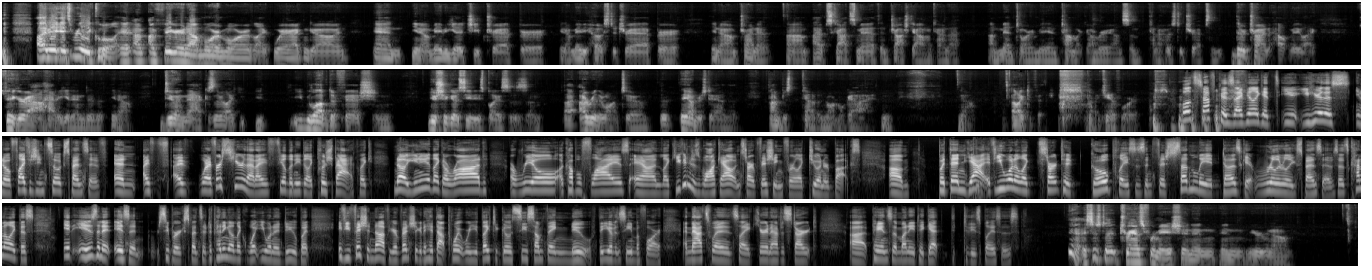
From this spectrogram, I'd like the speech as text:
I mean, it's really cool. I'm, I'm figuring out more and more of like where I can go and and you know maybe get a cheap trip or you know maybe host a trip or you know I'm trying to. Um, I have Scott Smith and Josh Galvin kind of um, mentoring me and Tom Montgomery on some kind of hosted trips, and they're trying to help me like figure out how to get into the you know doing that because they're like you, you love to fish and you should go see these places and I, I really want to. They understand that I'm just kind of a normal guy. And, you know, I like to fish, but I can't afford it. well, it's tough because I feel like it's you. You hear this, you know, fly fishing so expensive, and I, I when I first hear that, I feel the need to like push back. Like, no, you need like a rod, a reel, a couple flies, and like you can just walk out and start fishing for like two hundred bucks. Um, but then, yeah, if you want to like start to go places and fish, suddenly it does get really, really expensive. So it's kind of like this it is and it isn't super expensive, depending on like what you want to do. But if you fish enough, you're eventually going to hit that point where you'd like to go see something new that you haven't seen before. And that's when it's like you're going to have to start uh, paying some money to get to these places. Yeah, it's just a transformation in, in your, you know,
